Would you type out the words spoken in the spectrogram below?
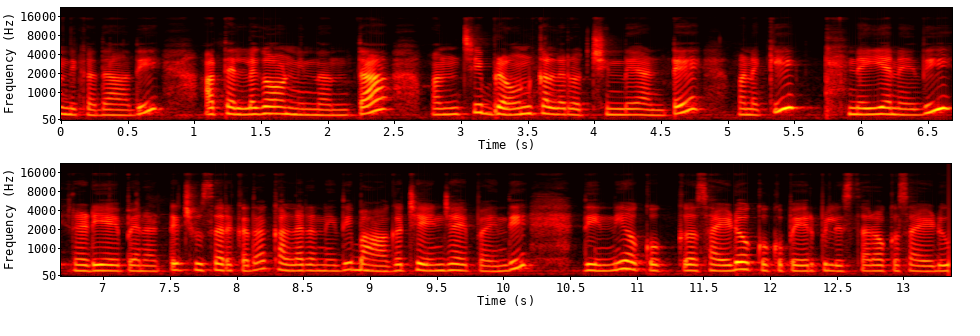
ఉంది కదా అది. ఆ తెల్లగా ఉండిందంతా మంచి బ్రౌన్ కలర్ వచ్చింది అంటే మనకి నెయ్యి అనేది రెడీ అయిపోయినట్టే చూసారు కదా కలర్ అనేది బాగా చేంజ్ అయిపోయింది. దీన్ని ఒక్కొక్క సైడ్ ఒక్కొక్క పేరు పిలుస్తారు. ఒక సైడు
